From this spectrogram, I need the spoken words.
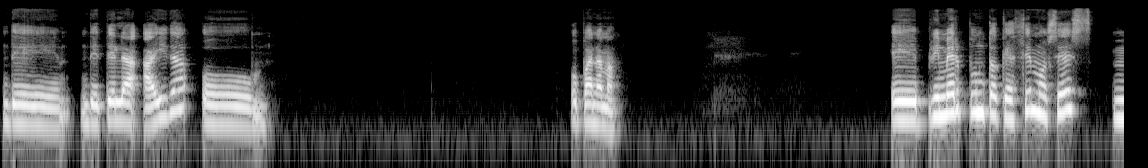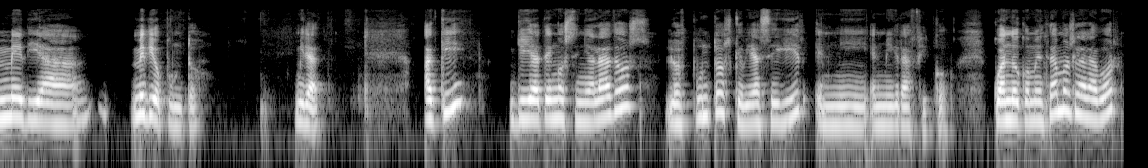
de, tela Aida o, o Panamá. El primer punto que hacemos es media, medio punto. Mirad, aquí yo ya tengo señalados los puntos que voy a seguir en mi, en mi gráfico. Cuando comenzamos la labor,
